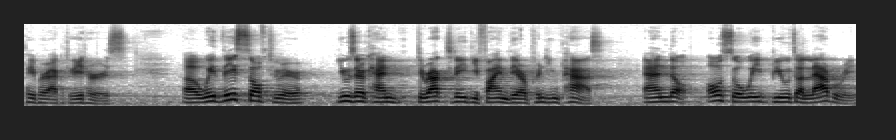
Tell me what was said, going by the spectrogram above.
paper actuators. Uh, with this software, user can directly define their printing path and also we built a library.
